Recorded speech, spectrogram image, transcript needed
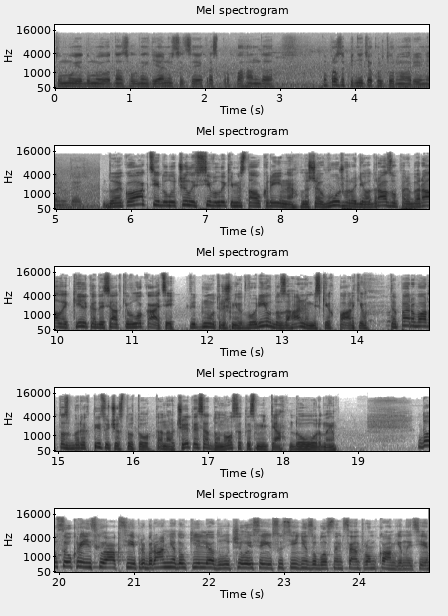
Тому я думаю, одна з головних діяльностей це якраз пропаганда, ну просто підняття культурного рівня людей. До екоакції долучили всі великі міста України. Лише в Ужгороді одразу прибирали кілька десятків локацій від внутрішніх дворів до загальноміських парків. Тепер варто зберегти цю чистоту та навчитися доносити сміття до урни. До всеукраїнської акції прибирання довкілля долучилися і в сусідній з обласним центром Кам'яниці,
